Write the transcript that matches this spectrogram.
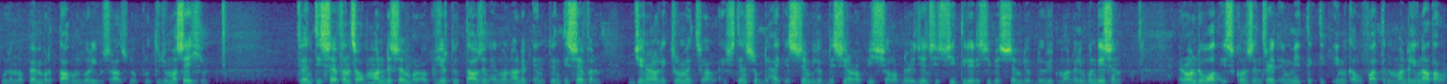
bulan November tahun 2127 Masehi 27th of month December of year 2127, General Lecture Material, Extension of the High Assembly of the Senior Official of the Regency City Leadership Assembly of the Great Mandeling Foundation. Around the world is concentrated and made tactic in Kabupaten Mandeling Natal,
